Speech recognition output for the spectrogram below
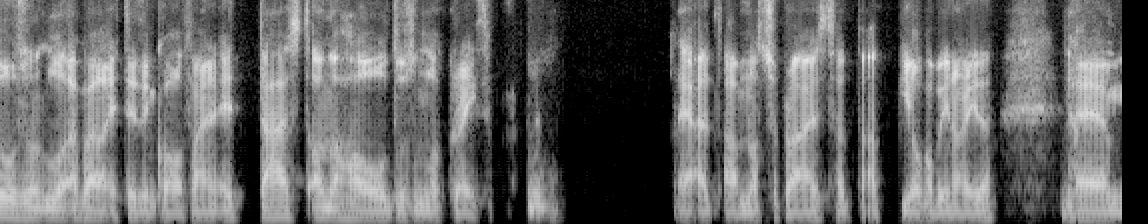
doesn't look well. It didn't qualify. It Haas on the whole doesn't look great. I, I'm not surprised. I, I, you're probably not either. Um,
